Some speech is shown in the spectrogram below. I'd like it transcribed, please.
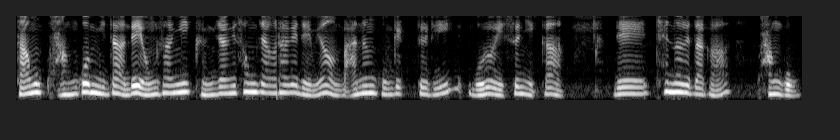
다음은 광고입니다. 내 영상이 굉장히 성장을 하게 되면 많은 고객들이 모여 있으니까 내 채널에다가 광고,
